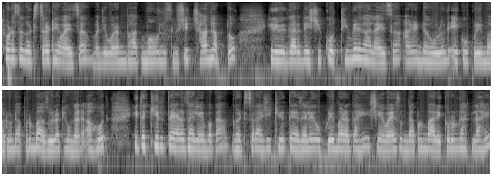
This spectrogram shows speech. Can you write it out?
थोडंसं घटसर ठेवायचं. म्हणजे वरण भात मऊ लुसलुशीत छान लागतो. हिरवीगार देशी कोथिंबीर घालायचं आणि ढवळून एक उकळी मारून आपण बाजूला ठेवणार आहोत. इथं खीर तयार झाली आहे बघा. घटसर अशी खीर तयार झाली आहे. उकळी मारत आहे. शेवायसुद्धा आपण बारीक करून घातला आहे.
